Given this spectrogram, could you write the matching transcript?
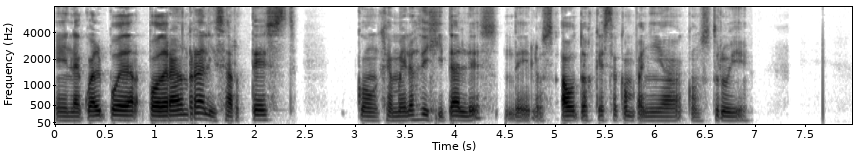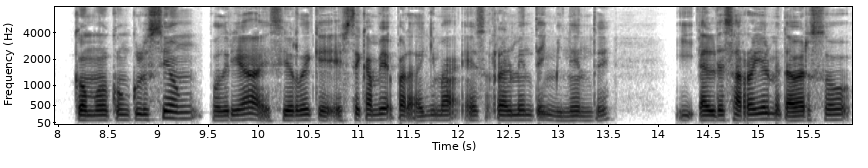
en la cual podrán realizar test con gemelos digitales de los autos que esta compañía construye. Como conclusión, podría decir de que este cambio de paradigma es realmente inminente y el desarrollo del metaverso,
